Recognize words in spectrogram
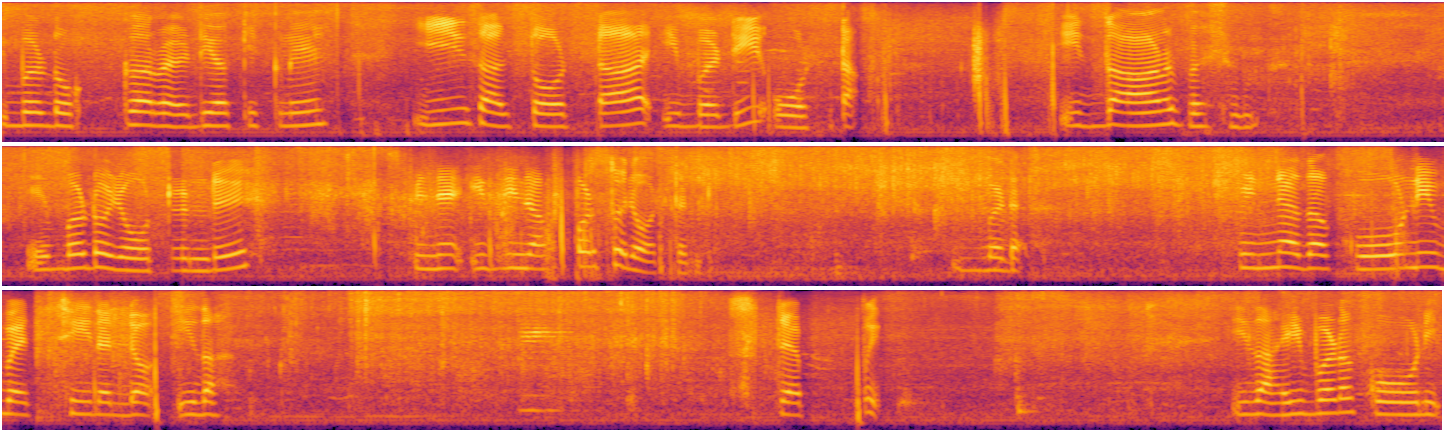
ഇവിടെ റെഡിയാക്കിക്കണേ. റെഡിയാക്കിക്കണ് ഈ സ്ഥലത്തോട്ട ഇവിടെ ഓട്ട. ഇതാണ് പ്രശ്നം. ഇവിടെ ഒരു ഓട്ടുണ്ട്. പിന്നെ ഇതിന്റെ അപ്പുറത്തൊരു ഓട്ടുണ്ട്. ഇവിടെ. പിന്നെ അതാ കോണി വെച്ചില്ലല്ലോ. ഇതാ. സ്റ്റെപ്പ്. ഇതാ ഇവിടെ കോണി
